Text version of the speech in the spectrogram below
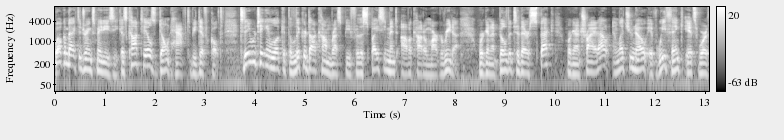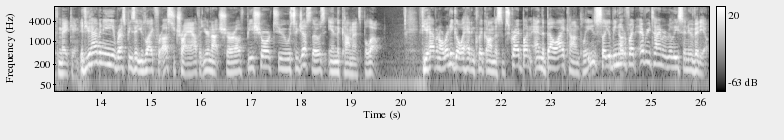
Welcome back to Drinks Made Easy, because cocktails don't have to be difficult. Today we're taking a look at the Liquor.com recipe for the Spicy Mint Avocado Margarita. We're going to build it to their spec, we're going to try it out, and let you know if we think it's worth making. If you have any recipes that you'd like for us to try out that you're not sure of, be sure to suggest those in the comments below. If you haven't already, go ahead and click on the subscribe button and the bell icon, please, so you'll be notified every time we release a new video.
